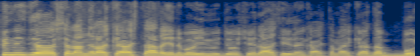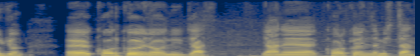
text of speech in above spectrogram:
Hepinize selamlar arkadaşlar. Yeni bir oyun videosuyla sizden karşıma arkadaşlar. Bugün e, korku oyunu oynayacağız. Yani korku oyunu demişten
